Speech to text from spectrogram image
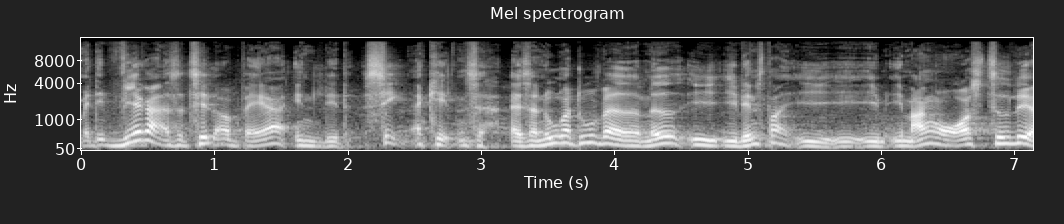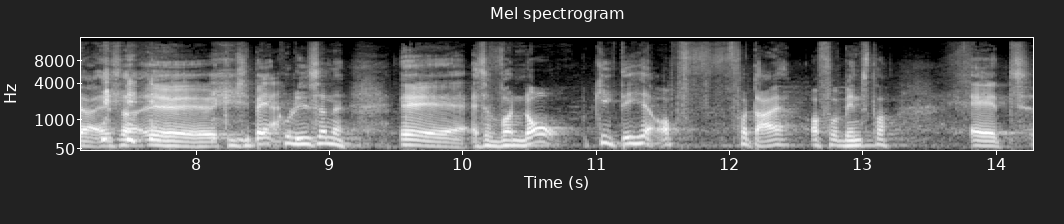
Men det virker altså til at være en lidt sen erkendelse. Altså nu har du været med i, i Venstre i, i, i mange år, også tidligere, altså øh, kan sige, bag ja. kulisserne. Øh, altså hvornår gik det her op for dig og for Venstre, at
